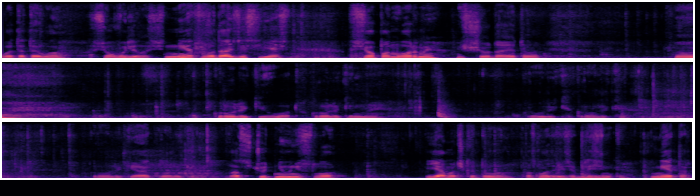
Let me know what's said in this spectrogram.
вот это его все вылилось. Нет, вода здесь есть. Все по норме. Еще до этого. Ой. Кролики, вот кролики мои. Кролики, кролики. Кролики, а кролики. Вас чуть не унесло. Ямочка-то, посмотрите, близенько. Метр.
